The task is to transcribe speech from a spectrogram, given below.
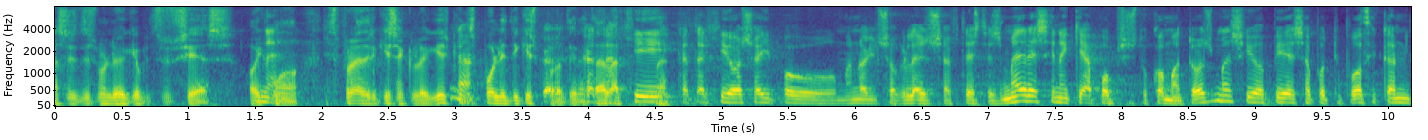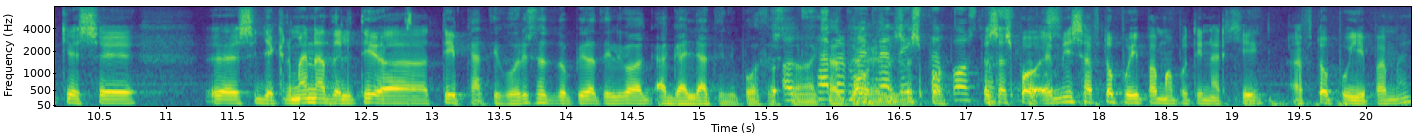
Να συζητήσουμε λίγο και επί της ουσίας. Όχι Ναι. μόνο της προεδρικής εκλογής και Ναι. της πολιτικής που προτείνεται. Αλλά- Καταρχήν, ναι. καταρχήν, όσα είπε ο Μανώλης Ογλέζος αυτές τις μέρες είναι και απόψεις του κόμματός μας, οι οποίες αποτυπώθηκαν και σε ε, συγκεκριμένα δελτία τύπου. Κατηγορήσατε ότι το πήρατε λίγο αγ- αγκαλιά την υπόθεση Ότι των θα έπρεπε να ανεξάρτητων κρατήσει διαδηλωτών. τα απόσταση. Θα σας πω, εμείς αυτό που είπαμε από την αρχή, αυτό που είπαμε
